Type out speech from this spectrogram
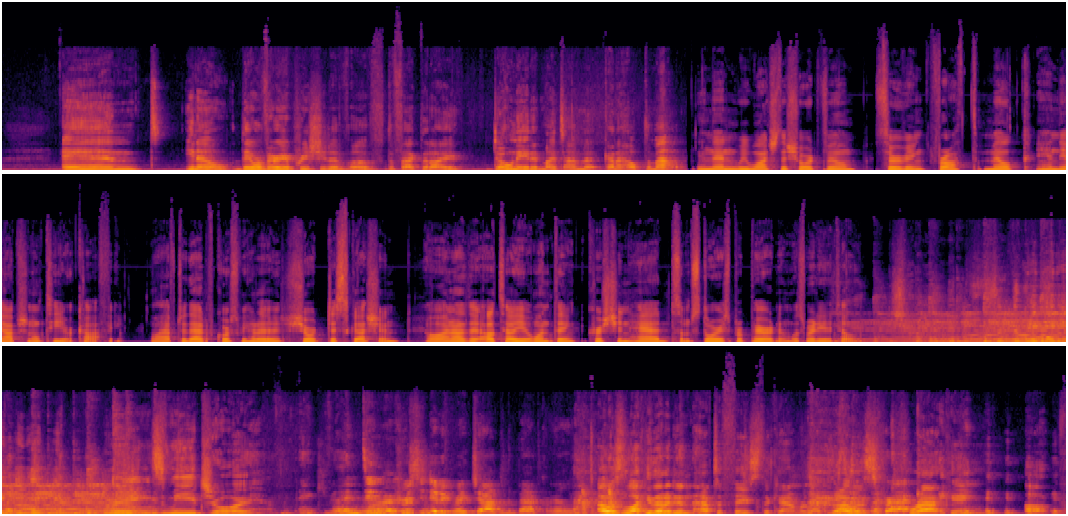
and you know they were very appreciative of the fact that i donated my time to kind of help them out And then we watched the short film serving frothed milk and the optional tea or coffee. Well, after that, of course, we had a short discussion. Oh, and I'll, I'll tell you one thing Christian had some stories prepared and was ready to tell them. brings me joy Thank you. and did, Christian did a great job in the background. i was lucky that i didn't have to face the camera though because i was cracking up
